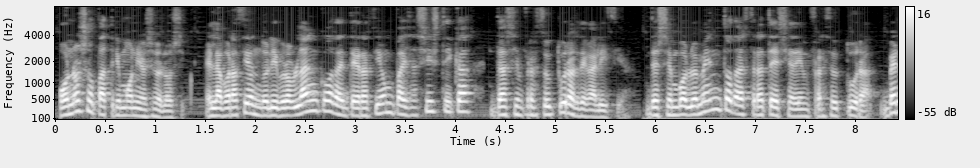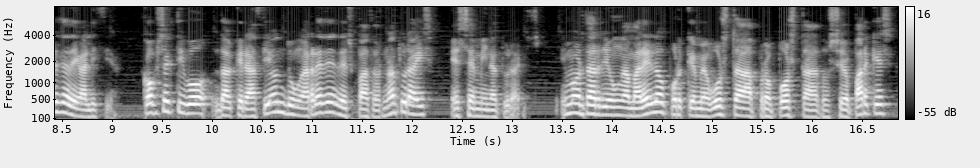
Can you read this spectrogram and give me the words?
o noso patrimonio xeolóxico. Elaboración do libro blanco da integración paisaxística das infraestructuras de Galicia. Desenvolvemento da estrategia de infraestructura verde de Galicia. Co obxectivo da creación dunha rede de espazos naturais e seminaturais. Imos darlle un amarelo porque me gusta a proposta dos xeoparques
